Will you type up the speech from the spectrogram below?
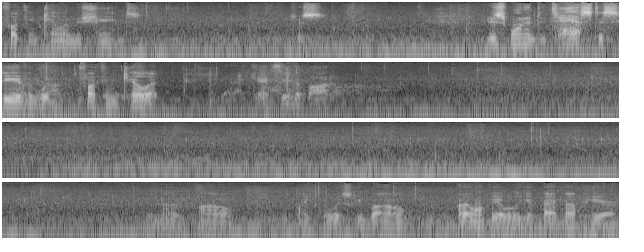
fucking killing machines. Just just wanted to test to see if it would fucking kill it. I can't see the bottom. Another bottle, like the whiskey bottle. But I won't be able to get back up here.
